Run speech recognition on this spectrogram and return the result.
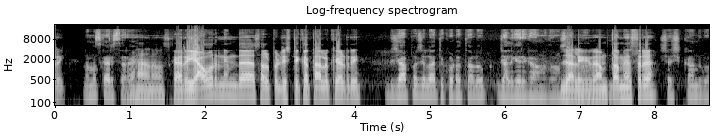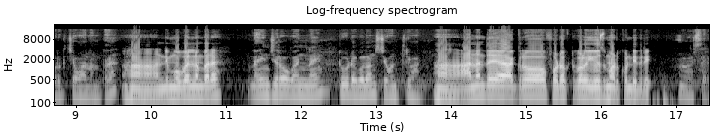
ರೀ. ನಮಸ್ಕಾರ ಸರ್. ಹಾ ನಮಸ್ಕಾರ ರೀ. ಯಾವ್ರು ನಿಮ್ದ ಸ್ವಲ್ಪ ಡಿಸ್ಟಿಕ್ ತಾಲೂಕ್ ಹೇಳ್ರಿ? ಬಿಜಾಪುರ ಜಿಲ್ಲಾ ತಿಕೋಟ ತಾಲೂಕ್ ಜಾಲಗಿರಿ ಗ್ರಾಮದ ಗ್ರಾಮ. ತಮ್ಮ ಹೆಸರು? ಶಶಿಕಾಂತ್ ಗೋರಖ್ ಚವಾನ್ ಅಂತ. ಹಾ ಹಾ ನಿಮ್ಮ mobile number nine zero one nine two double one seven three one. ಹಾ ಹಾ. ಆನಂದ ಆಗ್ರೋ ಪ್ರಾಡಕ್ಟ್ಗಳು ಯೂಸ್ ಮಾಡ್ಕೊಂಡಿದ್ರಿ. ಹಾಂ ಸರ್.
